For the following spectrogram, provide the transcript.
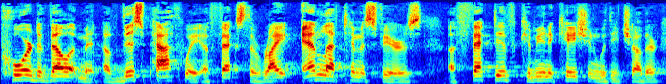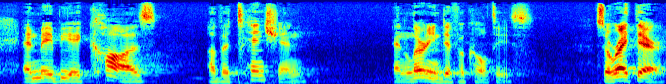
poor development of this pathway affects the right and left hemispheres' effective communication with each other and may be a cause of attention and learning difficulties. So, right there,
